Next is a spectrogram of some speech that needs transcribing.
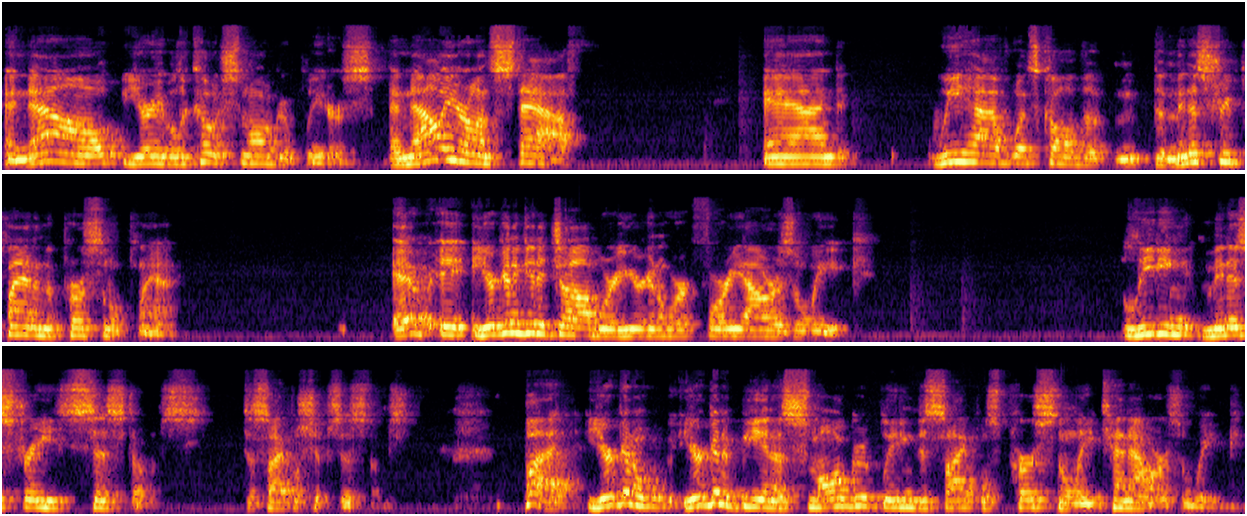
And now you're able to coach small group leaders. And now you're on staff, and we have what's called the, the ministry plan and the personal plan. Every, you're going to get a job where you're going to work 40 hours a week leading ministry systems, discipleship systems but you're going to you're going to be in a small group leading disciples personally 10 hours a week.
